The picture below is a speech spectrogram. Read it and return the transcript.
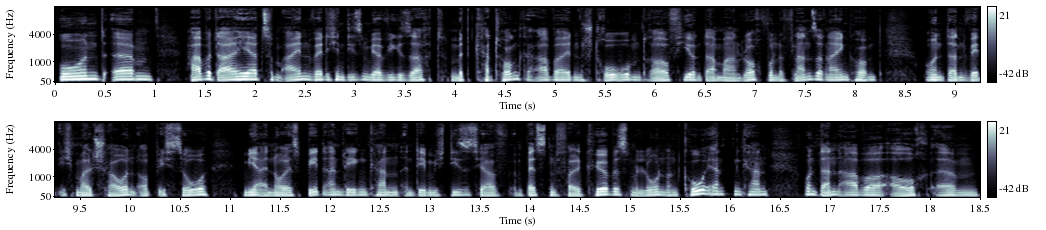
und ähm, habe daher zum einen werde ich in diesem Jahr, wie gesagt, mit Karton arbeiten, Stroh oben drauf, hier und da mal ein Loch, wo eine Pflanze reinkommt. Und dann werde ich mal schauen, ob ich so mir ein neues Beet anlegen kann, in dem ich dieses Jahr im besten Fall Kürbis, Melonen und Co. ernten kann und dann aber auch ähm,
